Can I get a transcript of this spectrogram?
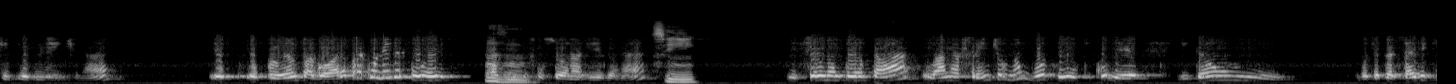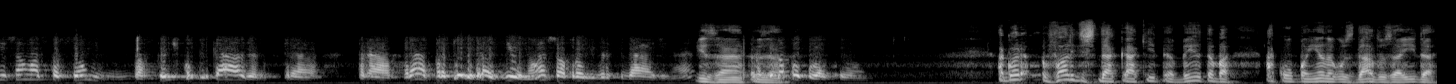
simplesmente, né? Eu, eu planto agora para colher depois. É assim uhum. assim que funciona a vida, né? Sim. E se eu não plantar, lá na frente eu não vou ter o que colher. Então, você percebe que isso é uma situação bastante complicada para todo o Brasil, não é só para a universidade, né? Exato, para toda a população. Agora, vale destacar aqui também, eu estava acompanhando alguns dados aí da,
